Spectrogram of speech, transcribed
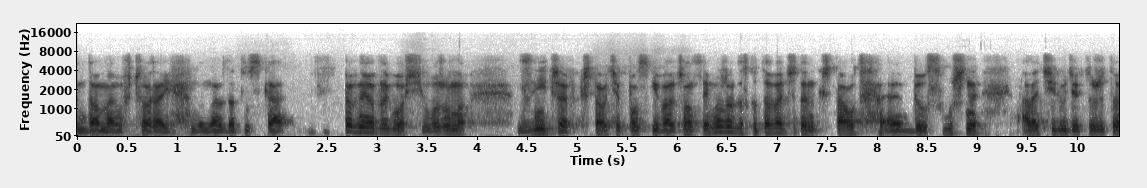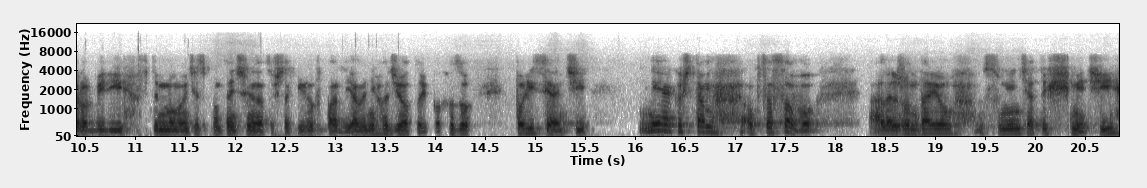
domem wczoraj Donalda Tuska w pewnej odległości ułożono znicze w kształcie Polski walczącej. Można dyskutować, czy ten kształt e, był słuszny, ale ci ludzie, którzy to robili w tym momencie spontanicznie na coś takiego wpadli. Ale nie chodzi o to. I podchodzą policjanci, nie jakoś tam obcasowo, ale żądają usunięcia tych śmieci.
